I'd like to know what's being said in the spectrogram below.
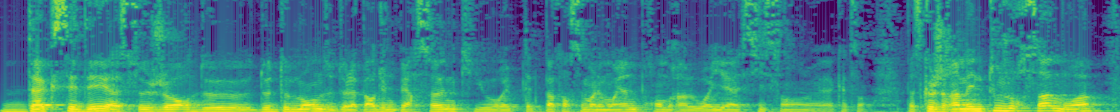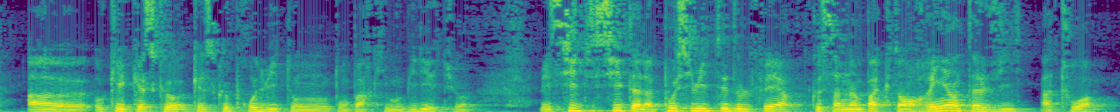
d'accéder à ce genre de, de demande de la part d'une personne qui aurait peut-être pas forcément les moyens de prendre un loyer à 600, à 400. Parce que je ramène toujours ça, moi, à euh, ok, qu'est-ce que qu'est-ce que produit ton, ton parc immobilier, tu vois. Mais si si tu as la possibilité de le faire, que ça n'impacte en rien ta vie à toi,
